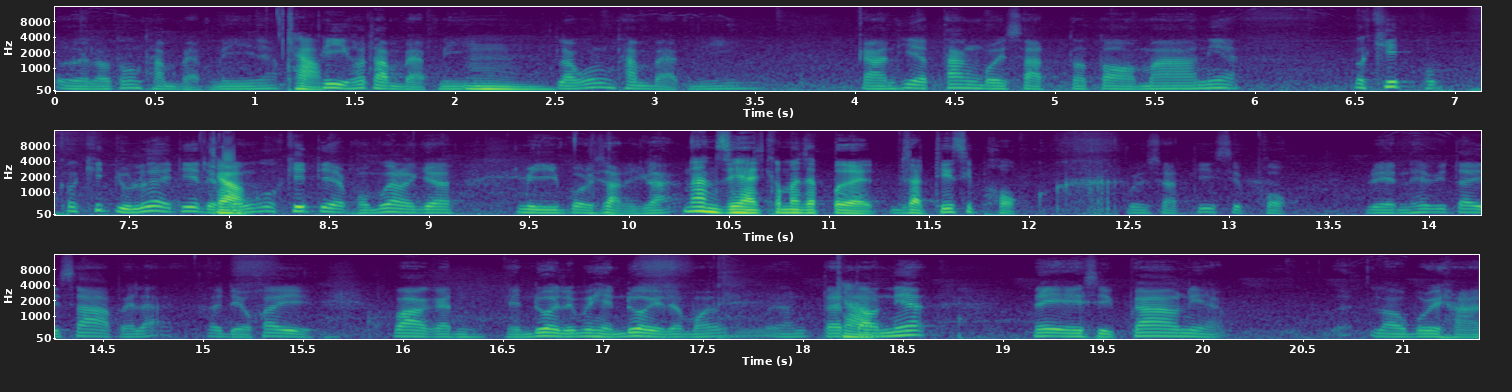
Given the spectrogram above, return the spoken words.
เออเราต้องทำแบบนี้นะครับพี่เขาทำแบบนี้อืมเราก็ต้องทำแบบนี้ การที่จะตั้งบริษัทต่อๆมาเนี่ย ก็คิดผมก็คิดอยู่เรื่อยที่เดี๋ยวผมก็คิดเนี่ยผมกำลังจะมีบริษัทอีกแล้วนั่นสิฮะกำลังจะเปิดบริษัทที่บริษัทที่ 16 เรียนให้พี่เต้ยทราบไปแล้วก็เดี๋ยวค่อยว่ากันเห็นด้วยหรือไม่เห็นด้วยแล้วแต่ครับตอนเนี้ยใน A19 เนี่ยเราบริหาร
